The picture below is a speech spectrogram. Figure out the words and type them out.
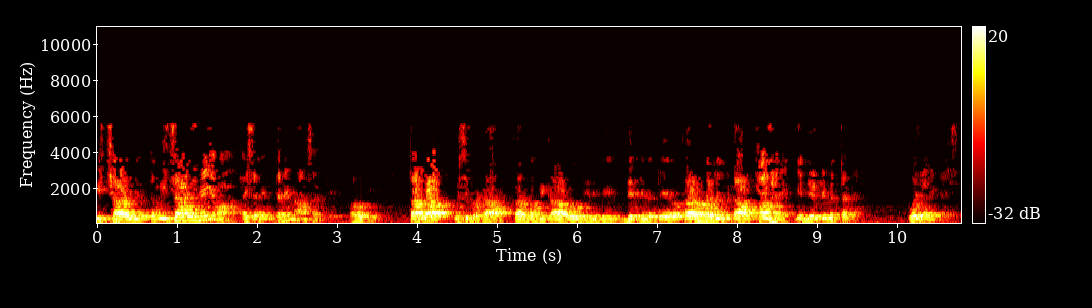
इच्छा तब इच्छा आदि नहीं है वहाँ। ऐसा निमित्त नहीं मान सकते। बहुत ही तब उसी प्रकार, कर्म विकारो निर्निमित्त कर्म का जो विकार फल है, ये निर्निमित्त है, हो जाएगा ऐसा।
